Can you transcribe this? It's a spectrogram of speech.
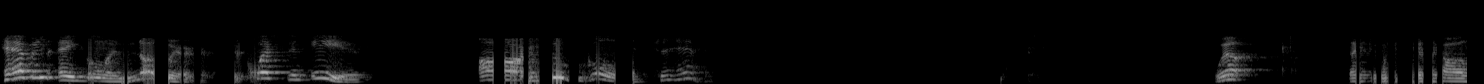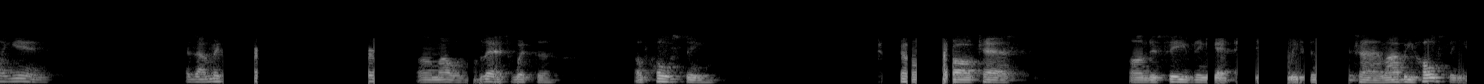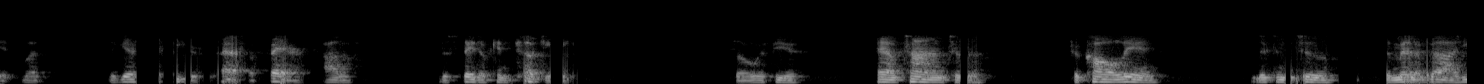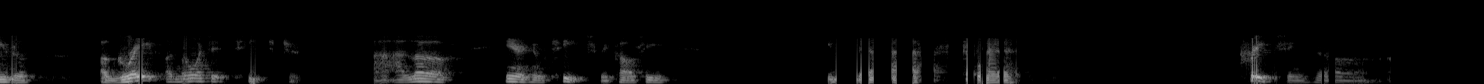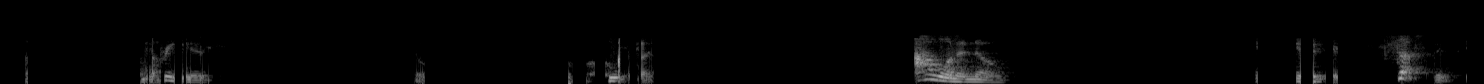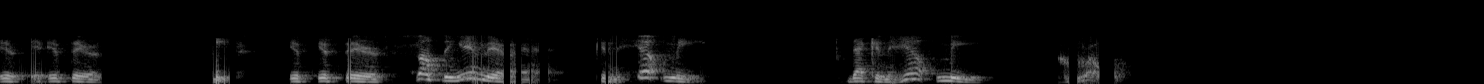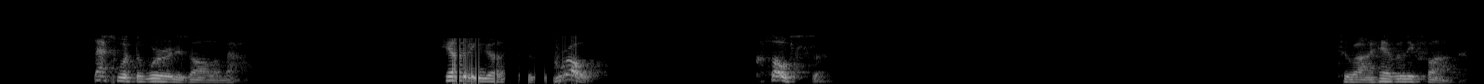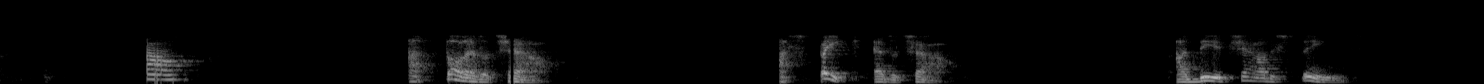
Heaven ain't going nowhere. The question is, are you going to heaven? Well, thank you for calling in. As I mentioned, um, I was blessed with the of hosting broadcast on this evening at Eastern time. I'll be hosting it, but the guest speaker passed a fair out of the state of Kentucky. So if you have time to to call in, listen to the man of God. He's a, a great anointed teacher. I, I love hearing him teach because he, he preaching uh, preachers who I want to know if substance, if if there's meat, if if there's something in there that can help me, that can help me grow. That's what the word is all about. Helping us to grow closer to our Heavenly Father. Now, I thought as a child. I spake as a child. I did childish things.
